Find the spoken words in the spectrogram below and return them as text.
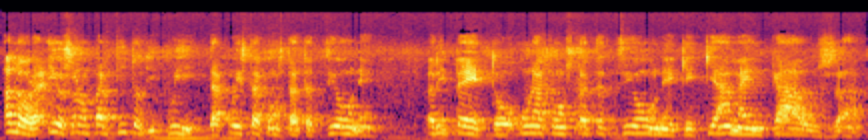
Allora, io sono partito di qui, da questa constatazione, ripeto, una constatazione che chiama in causa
